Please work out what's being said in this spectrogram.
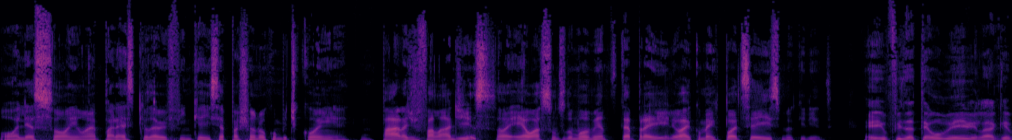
Olha só, hein, parece que o Larry Fink aí se apaixonou com Bitcoin. Para de falar disso, é o assunto do momento até para ele. Uai, como é que pode ser isso, meu querido? Eu fiz até um meme lá, que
